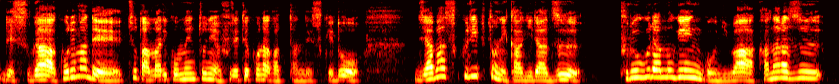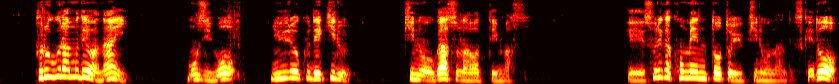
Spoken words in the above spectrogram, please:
ですが、これまでちょっとあまりコメントには触れてこなかったんですけど、JavaScript に限らず、プログラム言語には必ずプログラムではない文字を入力できる機能が備わっています。えそれがコメントという機能なんですけど、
